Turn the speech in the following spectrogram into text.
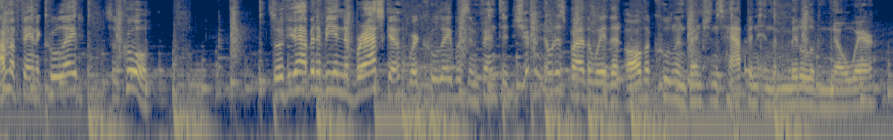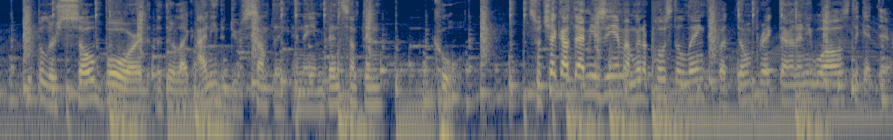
I'm a fan of Kool Aid. So cool. So if you happen to be in Nebraska, where Kool-Aid was invented, did you ever notice, by the way, that all the cool inventions happen in the middle of nowhere? People are so bored that they're like, I need to do something, and they invent something cool. So check out that museum. I'm going to post a link, but don't break down any walls to get there.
